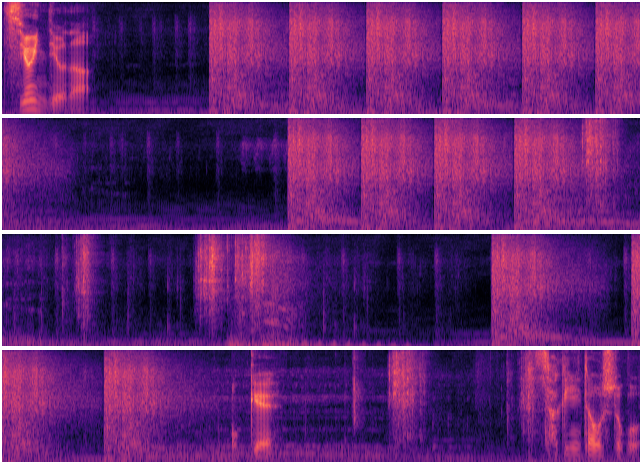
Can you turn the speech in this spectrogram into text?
強いんだよな。倒しとこう。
